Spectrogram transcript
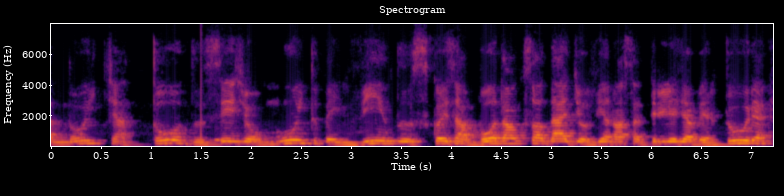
Boa noite a todos, sejam muito bem-vindos. Coisa boa, tava com saudade de ouvir a nossa trilha de abertura,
